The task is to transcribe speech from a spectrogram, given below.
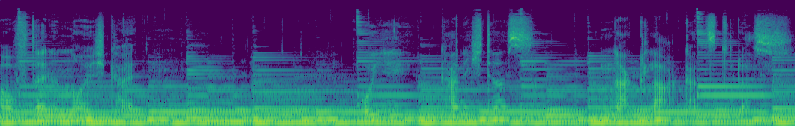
auf deine Neuigkeiten. Oje, kann ich das? Na klar kannst du das.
